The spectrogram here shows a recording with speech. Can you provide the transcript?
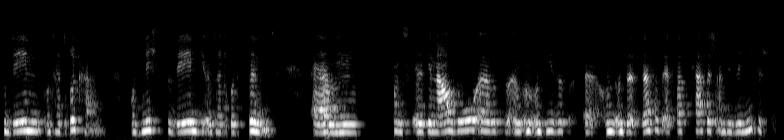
zu den Unterdrückern und nicht zu denen, die unterdrückt sind. Ähm, und äh, genau so, äh, und, und, dieses, äh, und, und das ist etwas klassisch Antisemitisches.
